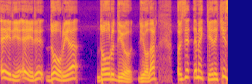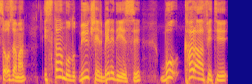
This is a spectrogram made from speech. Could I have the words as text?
eğriye eğri, doğruya doğru diyor diyorlar. Özetlemek gerekirse o zaman İstanbul Büyükşehir Belediyesi bu kar afeti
